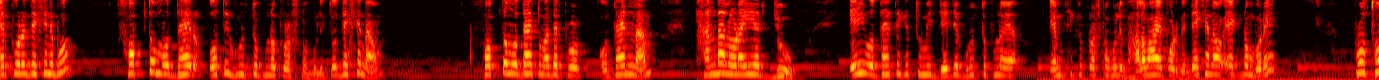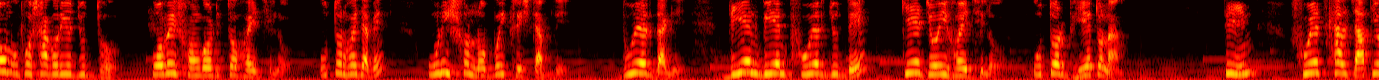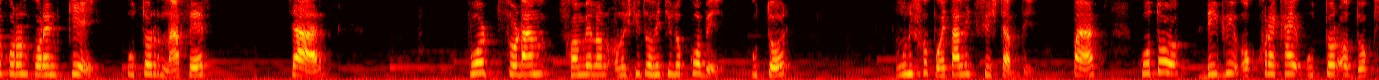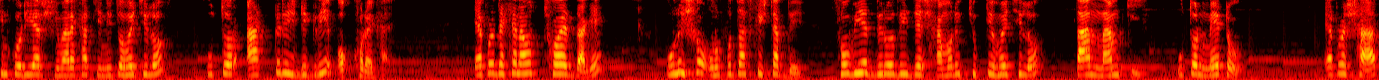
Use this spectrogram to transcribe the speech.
এরপরে দেখে নেব সপ্তম অধ্যায়ের অতি গুরুত্বপূর্ণ প্রশ্নগুলি। তো দেখে নাও, সপ্তম অধ্যায় তোমাদের অধ্যায়ের নাম, ঠান্ডা লড়াইয়ের যুগ। এই অধ্যায় থেকে তুমি যে যে গুরুত্বপূর্ণ এমসিকিউ প্রশ্নগুলি ভালোভাবে পড়বে, দেখে নাও এক নম্বরে, প্রথম উপসাগরীয় যুদ্ধ কবে সংগঠিত হয়েছিল? উত্তর হয়ে যাবে উনিশশো নব্বই খ্রিস্টাব্দে। দুয়ের দাগে দিয়েন বিয়েন ফুয়ের যুদ্ধে কে জয়ী হয়েছিল? উত্তর ভিয়েতনাম। তিন, সুয়েজ খাল জাতীয়করণ করেন কে? উত্তর নাসের। চার, পোর্ট সোডাম সম্মেলন অনুষ্ঠিত হয়েছিল কবে? উত্তর উনিশশো পঁয়তাল্লিশ খ্রিস্টাব্দে। পাঁচ, কত ডিগ্রি অক্ষরেখায় উত্তর ও দক্ষিণ কোরিয়ার সীমারেখা চিহ্নিত হয়েছিল? উত্তর আটত্রিশ ডিগ্রি অক্ষরেখায়। এরপর দেখে নাও ছয়ের দাগে। উনিশশো উনপঞ্চাশ খ্রিস্টাব্দে সোভিয়েত বিরোধী যে সামরিক চুক্তি হয়েছিল, তার নাম কি? উত্তর নেটো। এরপর সাত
